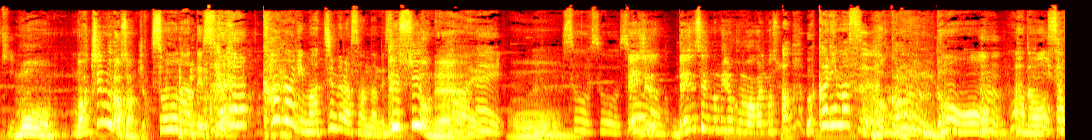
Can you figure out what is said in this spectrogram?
き。もう町村さんじゃん。そうなんですよ かなり町村さんなんですよ。ですよね。はい。はい、おー。うん。そうそうそうえじゃあなの。電線の魅力もわかります？あ、わかります。わかるんだ。もう、うん。あの撮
